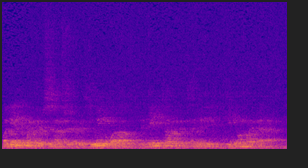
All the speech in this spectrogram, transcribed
By the end of my first semester, I was doing well and gaining confidence I needed to continue on my path.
